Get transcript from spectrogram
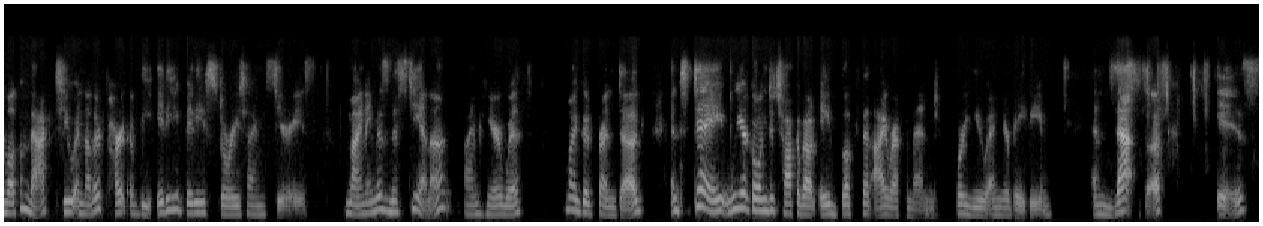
welcome back to another part of the Itty Bitty Storytime series. My name is Miss Deanna. I'm here with my good friend Doug, and today we are going to talk about a book that I recommend for you and your baby. And that book is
